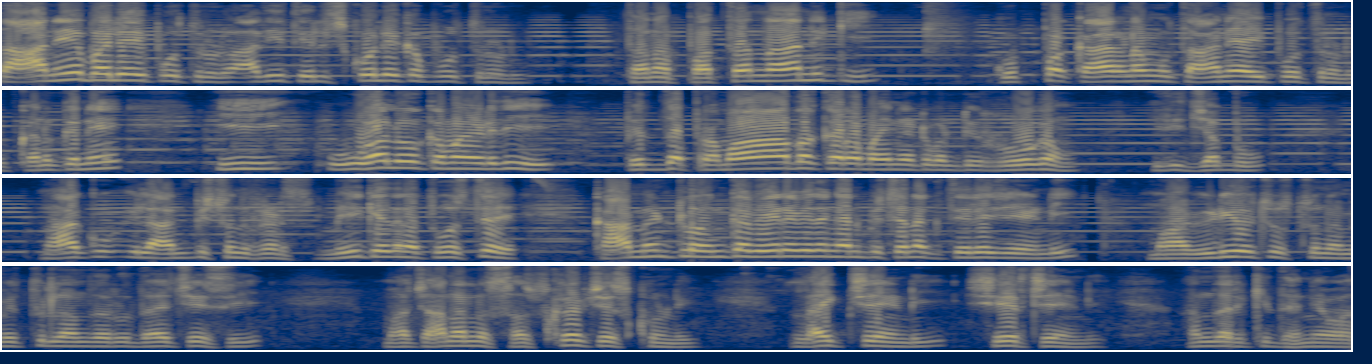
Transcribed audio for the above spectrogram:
తానే బలి అయిపోతున్నాడు. అది తెలుసుకోలేకపోతున్నాడు. తన పతనానికి గొప్ప కారణము తానే అయిపోతున్నాడు. కనుకనే ఈ ఊహాలోకం అనేది పెద్ద ప్రమాదకరమైనటువంటి రోగం. ఇది జబ్బు. నాకు ఇలా అనిపిస్తుంది ఫ్రెండ్స్. మీకు ఏదైనా తోస్తే కామెంట్లో ఇంకా వేరే విధంగా అనిపిస్తే నాకు తెలియజేయండి. మా వీడియో చూస్తున్న మిత్రులందరూ దయచేసి మా ఛానల్ను సబ్స్క్రైబ్ చేసుకోండి లైక్ చేయండి షేర్ చేయండి. అందరికీ ధన్యవాదాలు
